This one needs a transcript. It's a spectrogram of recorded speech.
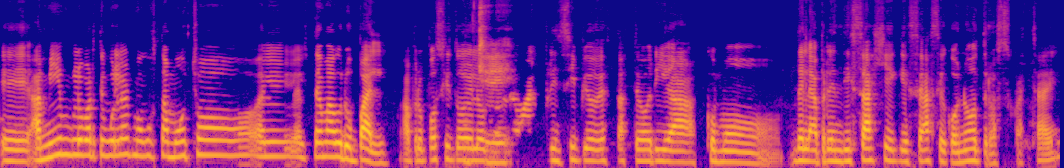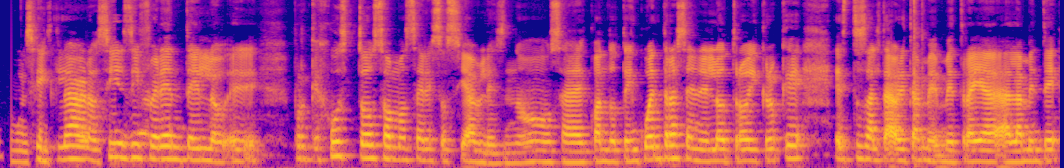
Eh, a mí en lo particular me gusta mucho el, tema grupal, a propósito de lo que hablaba principio de estas teorías como del aprendizaje que se hace con otros, ¿cachai? sí, claro, sí es diferente, lo, eh, porque justo somos seres sociables, ¿no? O sea, cuando te encuentras en el otro, y creo que esto salta ahorita me, me trae a la mente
